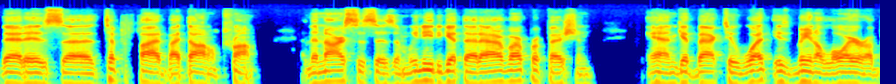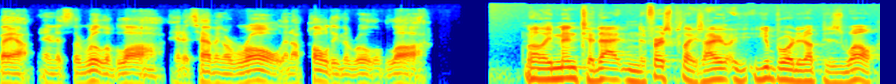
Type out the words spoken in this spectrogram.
that is uh, typified by Donald Trump and the narcissism. We need to get that out of our profession and get back to what is being a lawyer about. And it's the rule of law, and it's having a role in upholding the rule of law. Well, they meant to that in the first place. I, you brought it up as well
